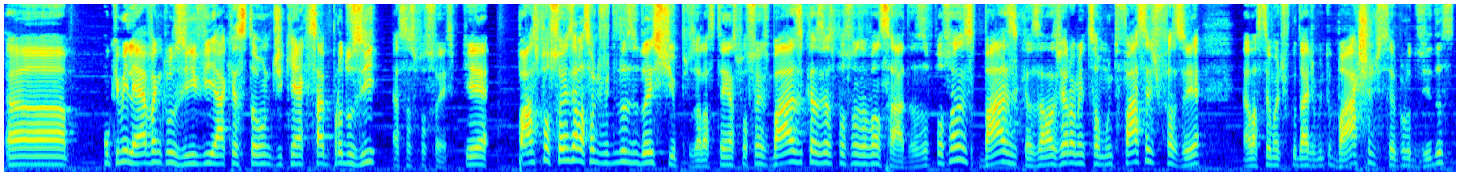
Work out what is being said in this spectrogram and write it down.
Uh, o que me leva, inclusive, à questão de quem é que sabe produzir essas poções. Porque as poções elas são divididas em dois tipos. Elas têm as poções básicas e as poções avançadas. As poções básicas, elas geralmente são muito fáceis de fazer, elas têm uma dificuldade muito baixa de ser produzidas,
